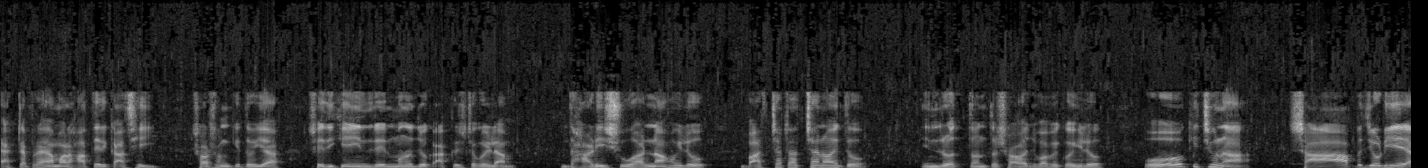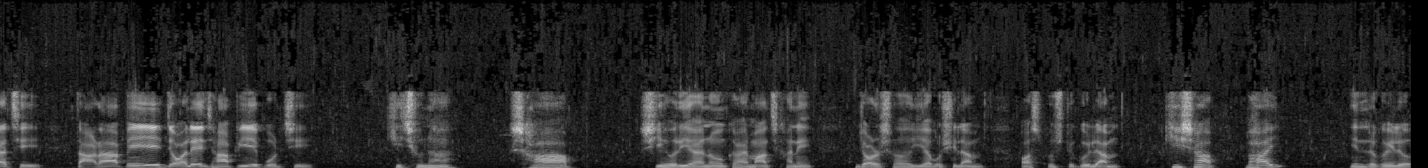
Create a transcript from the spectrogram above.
একটা প্রায় আমার হাতের কাছেই সশঙ্কিত হইয়া সেদিকে ইন্দ্রের মনোযোগ আকৃষ্ট করিলাম। ধাড়ি শুয়ার না হইল, বাচ্চা টাচ্চা নয় তো? ইন্দ্র অত্যন্ত সহজভাবে কহিল, ও কিছু না, সাপ জড়িয়ে আছে তাড়া পেয়ে জলে ঝাঁপিয়ে পড়ছে। কিছু না, সাপ? শিহরিয়া নৌকার মাঝখানে জড়সহ হইয়া বসিলাম। অস্পষ্ট কইলাম কি সাপ ভাই? ইন্দ্র কইল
